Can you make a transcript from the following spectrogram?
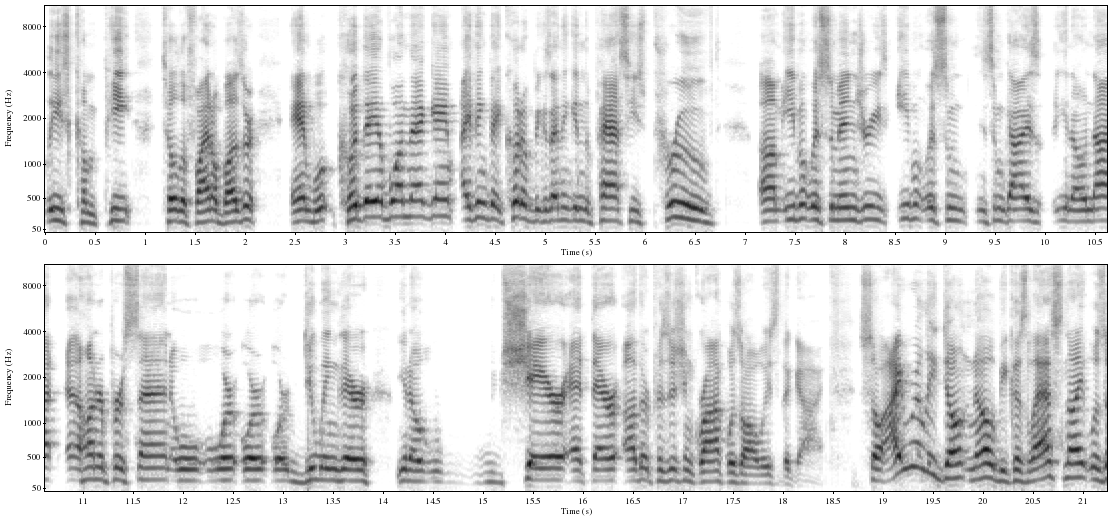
least compete till the final buzzer. And w- could they have won that game? I think they could have because I think in the past he's proved. Um, even with some injuries, even with some some guys, you know, not hundred percent or or or doing their, you know, share at their other position, Gronk was always the guy. So I really don't know because last night was,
